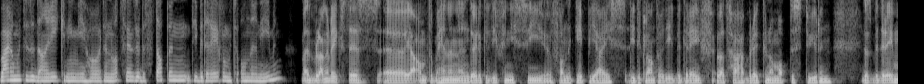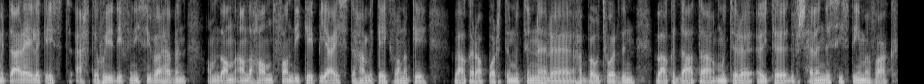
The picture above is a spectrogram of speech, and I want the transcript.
Waar moeten ze dan rekening mee houden? Wat zijn zo de stappen die bedrijven moeten ondernemen? Het belangrijkste is uh, ja, om te beginnen een duidelijke definitie van de KPI's die de klant of die het bedrijf wilt gaan gebruiken om op te sturen. Dus het bedrijf moet daar eigenlijk eerst echt een goede definitie van hebben, om dan aan de hand van die KPI's te gaan bekijken van oké, welke rapporten moeten er uh, gebouwd worden, welke data moet er uit de, de, verschillende systemen vaak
